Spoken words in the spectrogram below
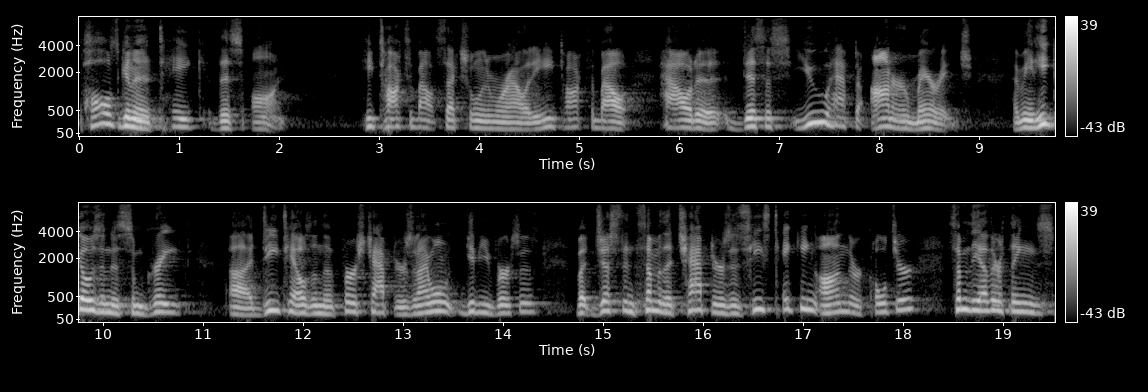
Paul's going to take this on. He talks about sexual immorality. He talks about how to dis. You have to honor marriage. I mean, he goes into some great uh, details in the first chapters, and I won't give you verses, but just in some of the chapters, as he's taking on their culture, some of the other things,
